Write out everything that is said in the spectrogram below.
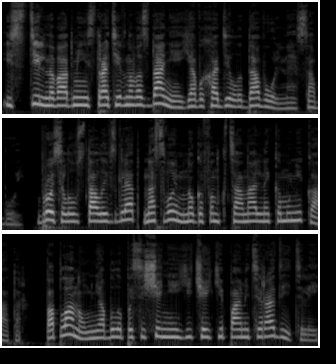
Из стильного административного здания я выходила довольная собой. Бросила усталый взгляд на свой многофункциональный коммуникатор. По плану у меня было посещение ячейки памяти родителей,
